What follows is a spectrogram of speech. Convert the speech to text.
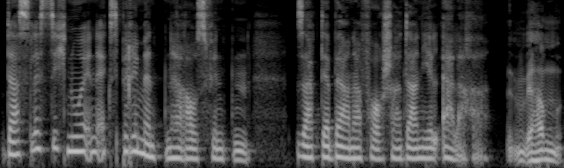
Das lässt sich nur in Experimenten herausfinden, sagt der Berner Forscher Daniel Erlacher. Wir haben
